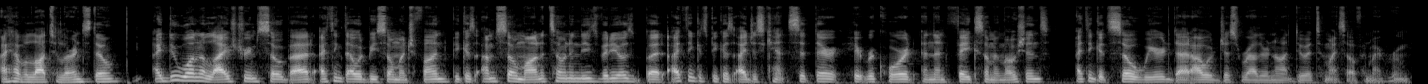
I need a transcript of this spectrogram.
I have a lot to learn still. I do want to live stream so bad. I think that would be so much fun because I'm so monotone in these videos, but I think it's because I just can't sit there, hit record, and then fake some emotions. I think it's so weird that I would just rather not do it to myself in my room.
